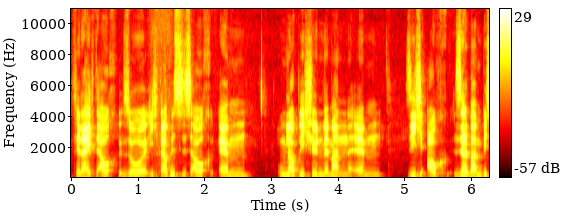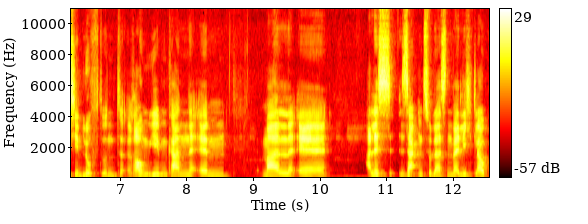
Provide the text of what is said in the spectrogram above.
vielleicht auch so, ich glaube, es ist auch ähm, unglaublich schön, wenn man ähm, sich auch selber ein bisschen Luft und Raum geben kann, ähm, mal äh, alles sacken zu lassen, weil ich glaube,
